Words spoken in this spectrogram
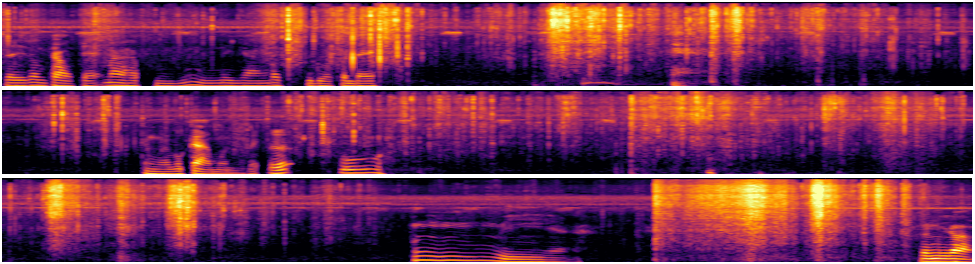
ใจต้องเท้าแตะมากครับในยางก็สะดวกกันใดตั้งแต่ว่ากาหมุนไปเออโอ้พึ่งมีอะเพิ่งมีหรอก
